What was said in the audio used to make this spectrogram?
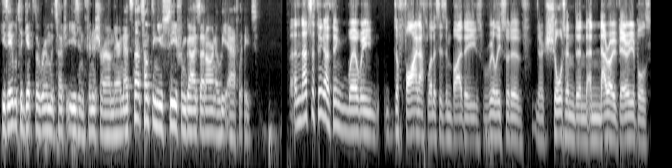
He's able to get to the rim with such ease and finish around there, and that's not something you see from guys that aren't elite athletes and that's the thing I think where we define athleticism by these really sort of you know shortened and, and narrow variables.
